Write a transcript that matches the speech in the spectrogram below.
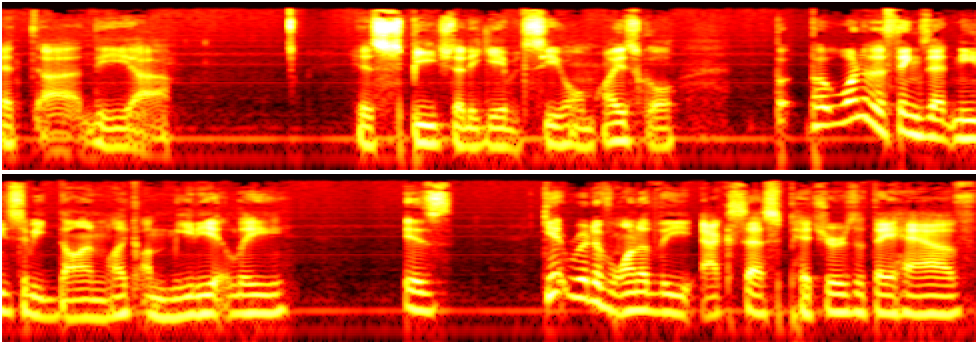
at uh, the uh, his speech that he gave at Seaholm High School. But but one of the things that needs to be done like immediately is get rid of one of the excess pitchers that they have.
